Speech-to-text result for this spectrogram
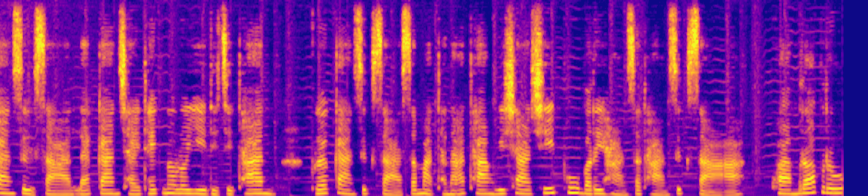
การสื่อสารและการใช้เทคโนโลยีดิจิทัล เพื่อการศึกษาสมรรถนะทางวิชาชีพผู้บริหารสถานศึกษา ความรอบรู้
